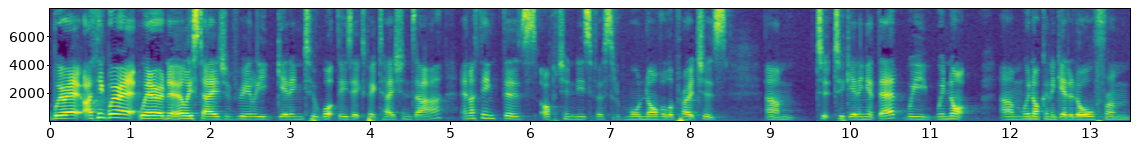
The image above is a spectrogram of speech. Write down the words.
we're at, I think we're at, we're at an early stage of really getting to what these expectations are. And I think there's opportunities for sort of more novel approaches um, to, to getting at that. We, we're not, um, we're not going to get it all from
